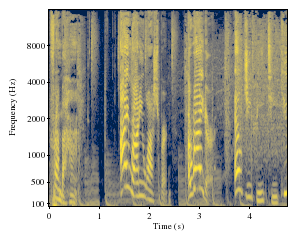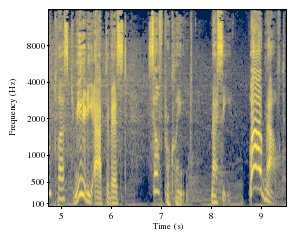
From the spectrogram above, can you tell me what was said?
from behind. I'm Raoni Washburn, a writer, LGBTQ plus community activist, self-proclaimed, messy, loudmouthed,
